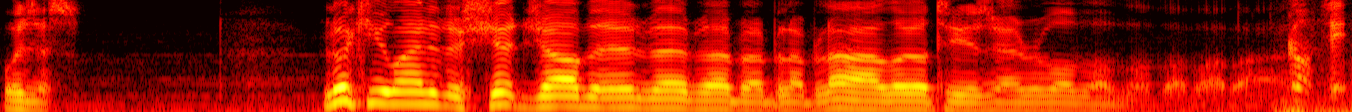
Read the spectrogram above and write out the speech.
What is this? Look, you landed a shit job. Blah blah blah blah blah. blah. Loyalty is admirable. Blah blah blah blah blah. Got it.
